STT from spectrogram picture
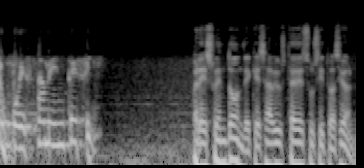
Supuestamente sí. ¿Preso en dónde? ¿Qué sabe usted de su situación?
